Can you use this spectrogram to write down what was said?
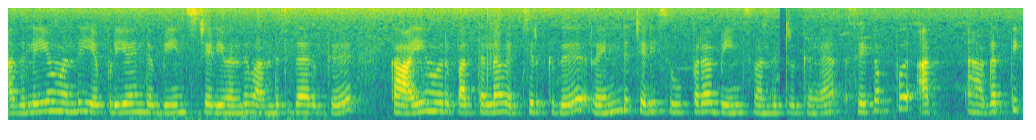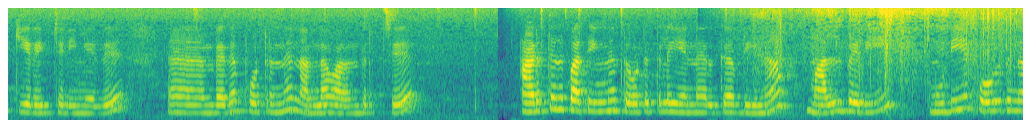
அதுலேயும் வந்து எப்படியோ இந்த பீன்ஸ் செடி வந்து வந்துட்டு தான் இருக்குது காயும் ஒரு பத்தெல்லாம் வச்சுருக்குது. ரெண்டு செடி சூப்பராக பீன்ஸ் வந்துட்டுருக்குங்க. சிகப்பு அத் அகத்திக்கீரை செடிங்க இது. விதை போட்டிருந்தேன் நல்லா வளர்ந்துருச்சு. அடுத்தது பார்த்திங்கன்னா தோட்டத்தில் என்ன இருக்குது அப்படின்னா மல்பெரி. முடிய போகுதுங்க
